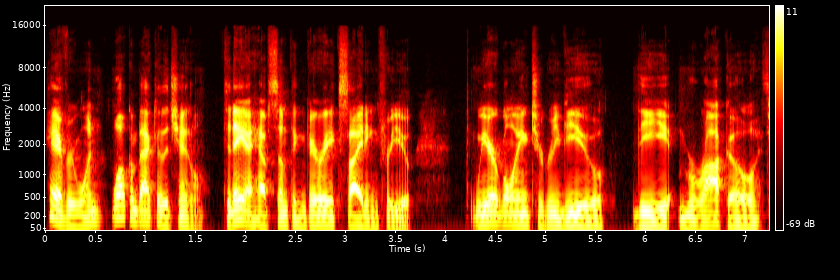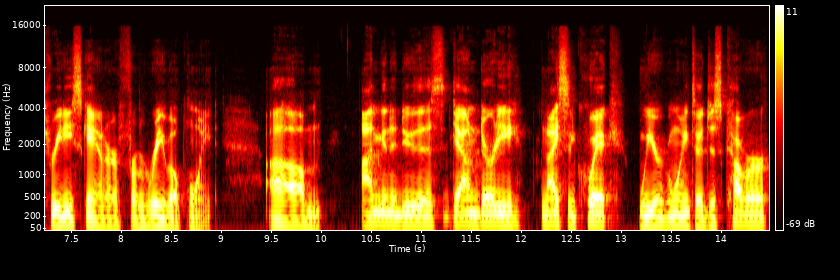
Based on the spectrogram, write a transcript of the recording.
Hey everyone, welcome back to the channel. Today I have something very exciting for you. We are going to review the Miraco 3D scanner from RevoPoint. Um, I'm going to do this down dirty, nice and quick. We are going to just cover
